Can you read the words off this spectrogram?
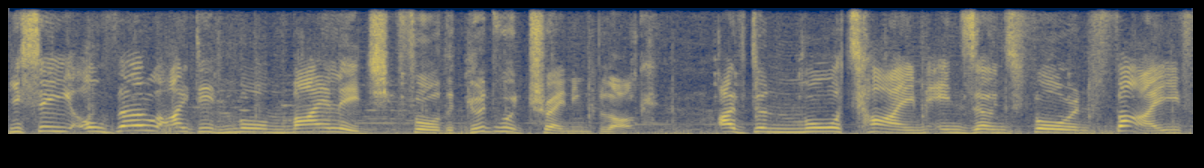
You see, although I did more mileage for the Goodwood training block, I've done more time in zones four and five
